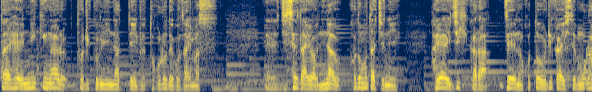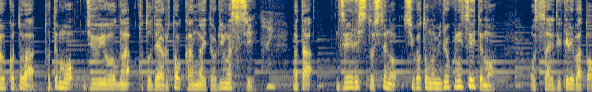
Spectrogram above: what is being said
大変人気がある取り組みになっているところでございます。次世代を担う子どもたちに早い時期から税のことを理解してもらうことはとても重要なことであると考えておりますし、はい、また税理士としての仕事の魅力についてもお伝えできればと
